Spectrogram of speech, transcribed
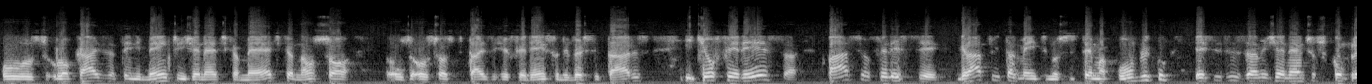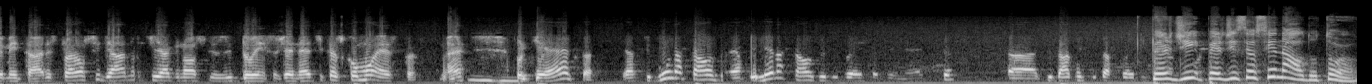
os locais de atendimento em genética médica, não só os, os hospitais de referência universitários, e que ofereça, passe a oferecer gratuitamente no sistema público esses exames genéticos complementares para auxiliar no diagnóstico de doenças genéticas como esta, né? Uhum. Porque essa é a segunda causa, é a primeira causa de doença genética uh, que dá complicações. Perdi, perdi seu sinal, doutor.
